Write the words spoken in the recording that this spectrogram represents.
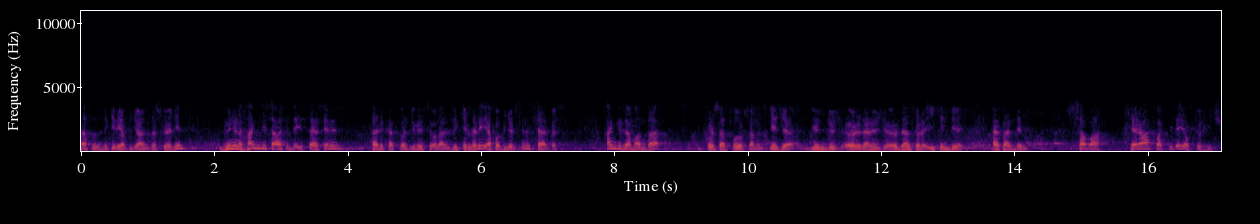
nasıl zikir yapacağınızı da söyleyeyim. Günün hangi saatinde isterseniz tarikat vazifesi olan zikirleri yapabilirsiniz serbest. Hangi zamanda fırsat bulursanız gece, gündüz, öğleden önce, öğleden sonra, ikindi, efendim sabah, kerahat vakti de yoktur hiç.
